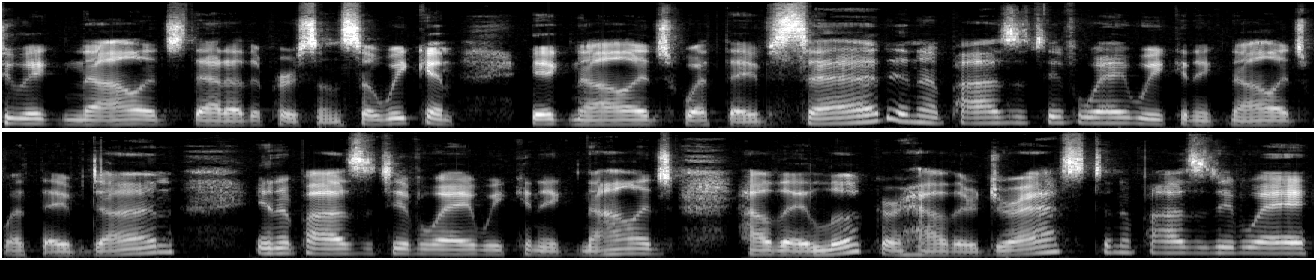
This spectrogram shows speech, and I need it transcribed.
to acknowledge that other person. So we can acknowledge what they've said in a positive way. We can acknowledge what they've done in a positive way. We can acknowledge how they look or how they're dressed in a positive way.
